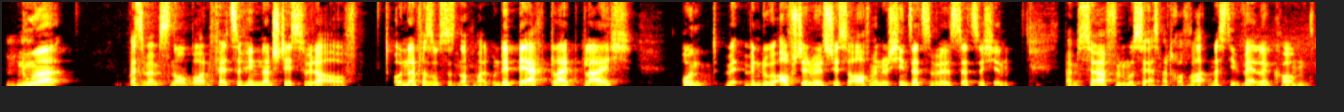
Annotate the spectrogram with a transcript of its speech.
Mhm. Nur, weißt du, beim Snowboarden fällst du hin, dann stehst du wieder auf. Und dann versuchst du es nochmal. Und der Berg bleibt gleich. Und wenn du aufstehen willst, stehst du auf. Und wenn du dich hinsetzen willst, setzt du dich hin. Beim Surfen musst du erstmal darauf warten, dass die Welle kommt.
